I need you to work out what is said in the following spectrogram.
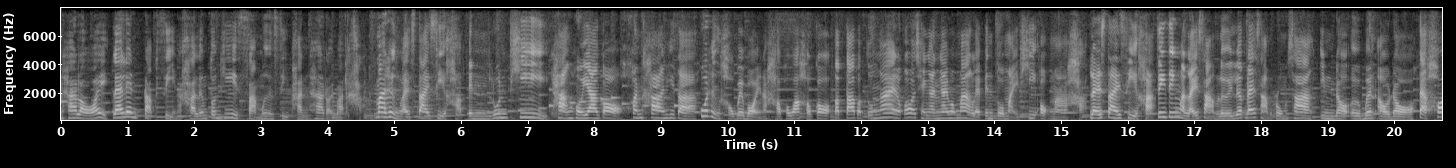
25,500 และเลนส์ปรับสีนะคะ เริ่มต้นที่ 34,500 บาทค่ะ มาถึงไลฟ์สไตล์สีค่ะ เป็นรุ่นที่ทางโฮยาก็ค่อนข้างที่จะพูดถึงเขาบ่อยๆนะคะ เพราะว่าเขาก็ปรับตาปรับตัวง่าย แล้วก็ใช้งานง่ายมากๆ และเป็นตัวใหม่ที่ออกมาค่ะไลฟ์สไตล์สีค่ะ จริงๆ เหมือนไลฟ์3เลยเลือกได้ 3 โครงสร้าง indoor urban outdoor แต่ข้อ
